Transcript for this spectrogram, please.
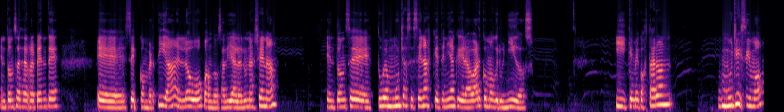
Entonces de repente eh, se convertía en lobo cuando salía la luna llena. Entonces tuve muchas escenas que tenía que grabar como gruñidos. Y que me costaron muchísimo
